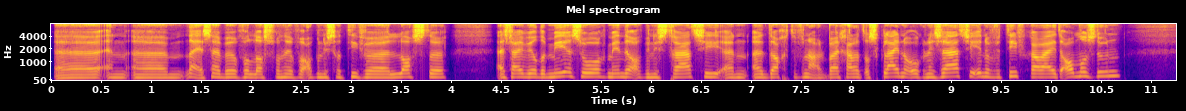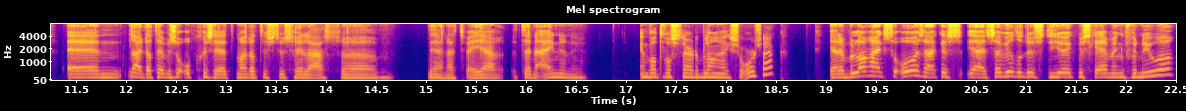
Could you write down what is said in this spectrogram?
Uh, en um, nou ja, hebben heel veel last van heel veel administratieve lasten. En zij wilden meer zorg, minder administratie. En uh, dachten van nou, wij gaan het als kleine organisatie, innovatief, gaan wij het anders doen. En nou, dat hebben ze opgezet. Maar dat is dus helaas uh, ja, na twee jaar ten einde nu. En wat was daar de belangrijkste oorzaak? Ja, de belangrijkste oorzaak is, ja, zij wilden dus de jeugdbescherming vernieuwen.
